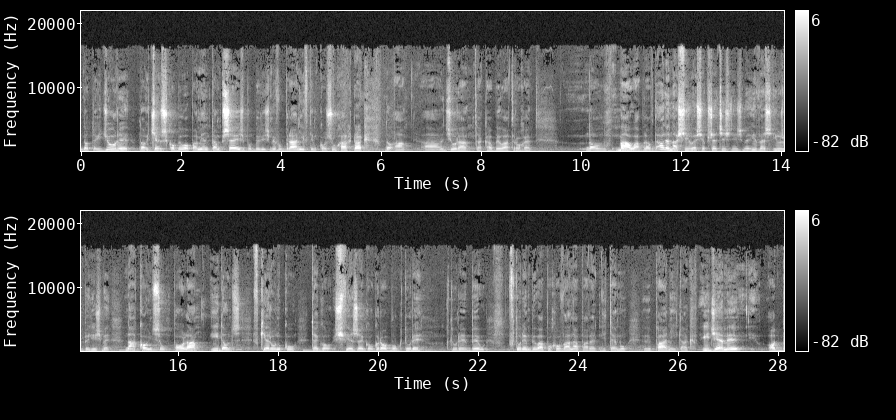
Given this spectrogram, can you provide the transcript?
do tej dziury, no i ciężko było, pamiętam, przejść, bo byliśmy ubrani w tym kożuchach, tak? No a, a dziura taka była trochę, no mała, prawda? Ale na siłę się przeciśliśmy i wesz, już byliśmy na końcu pola, idąc w kierunku tego świeżego grobu, który, który był w którym była pochowana parę dni temu y, pani, tak? Idziemy od,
